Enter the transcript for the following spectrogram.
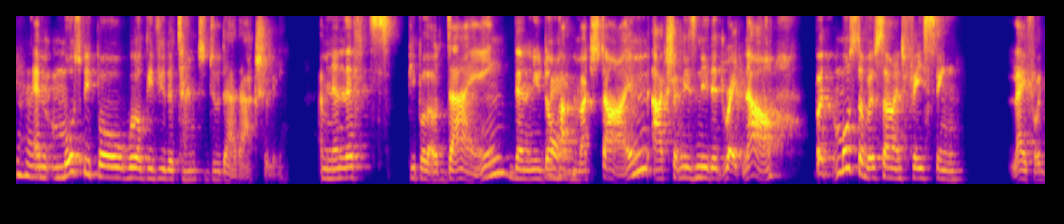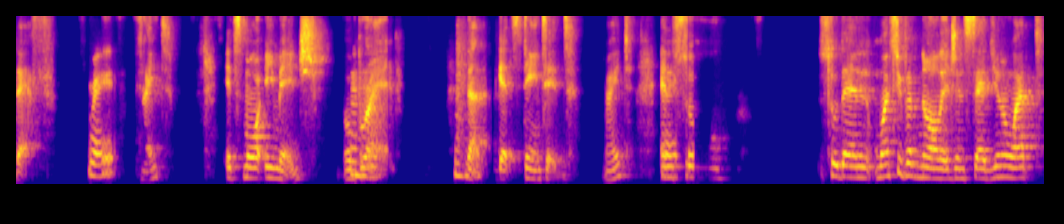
Mm-hmm. And most people will give you the time to do that actually. I mean, unless people are dying, then you don't right. have much time. Action is needed right now. But most of us aren't facing life or death. Right. Right. It's more image or mm-hmm. brand mm-hmm. that gets tainted right and right. so so then once you've acknowledged and said you know what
